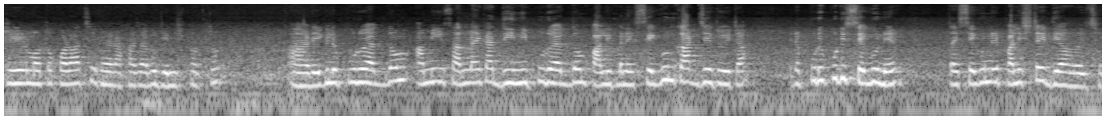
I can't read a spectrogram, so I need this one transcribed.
ট্রের মতো করা আছে, এখানে রাখা যাবে জিনিসপত্র। আর এগুলো পুরো একদম আমি সানমাইকার দিইনি, পুরো একদম পালি মানে সেগুন কাঠ যেহেতু এটা এটা পুরোপুরি সেগুনের, তাই সেগুনের পালিশটাই দেওয়া হয়েছে।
